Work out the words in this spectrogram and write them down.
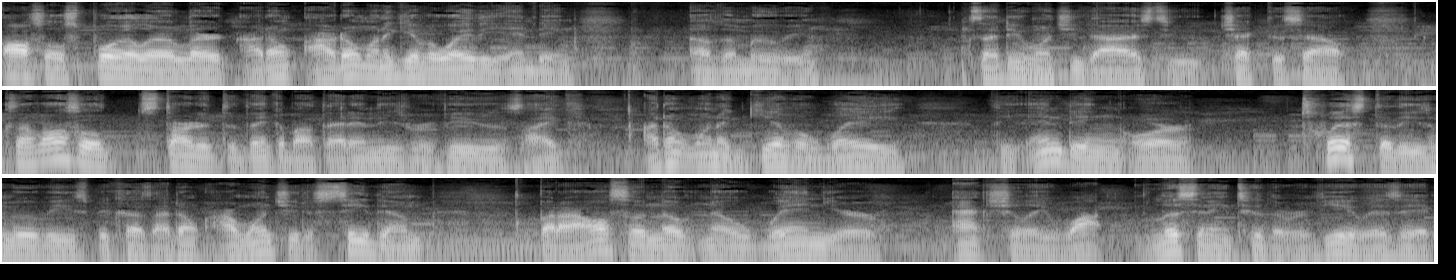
also spoiler alert, I don't I don't want to give away the ending of the movie because I do want you guys to check this out. Because I've also started to think about that in these reviews like I don't want to give away the ending or twist of these movies because I don't I want you to see them but I also don't know when you're actually listening to the review. Is it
